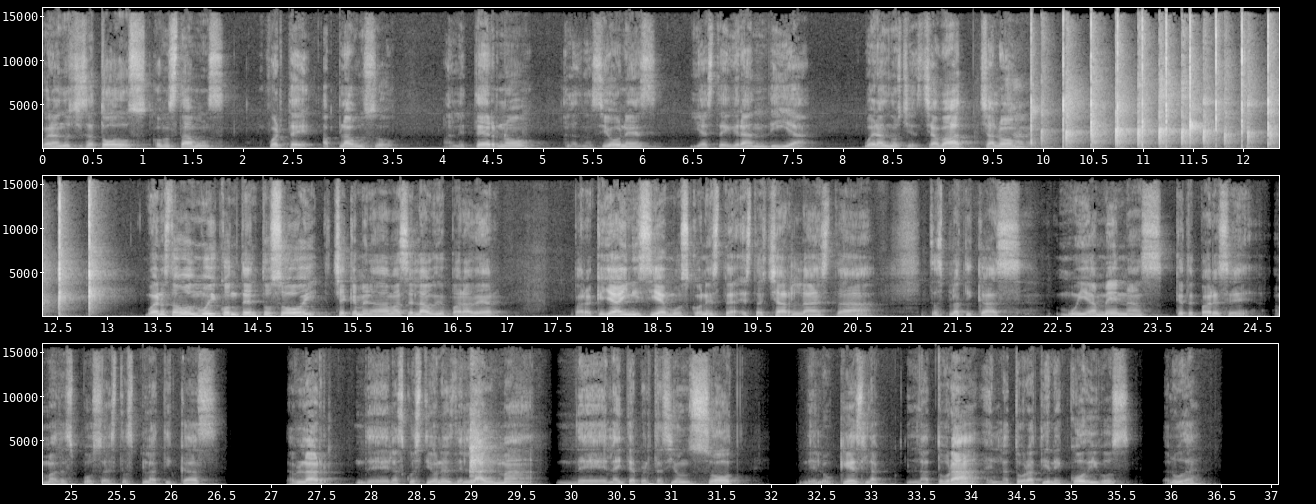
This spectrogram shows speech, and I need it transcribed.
Buenas noches a todos, ¿cómo estamos? Fuerte aplauso al Eterno, a las naciones y a este gran día. Buenas noches, Shabbat Shalom. Bueno, estamos muy contentos hoy. Chéqueme nada más el audio para ver, para que ya iniciemos con esta, esta charla, esta, estas pláticas muy amenas. ¿Qué te parece, amada esposa, estas pláticas? Hablar de las cuestiones del alma, de la interpretación Sod, de lo que es la, la Torah. La Torah tiene códigos. Saluda.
